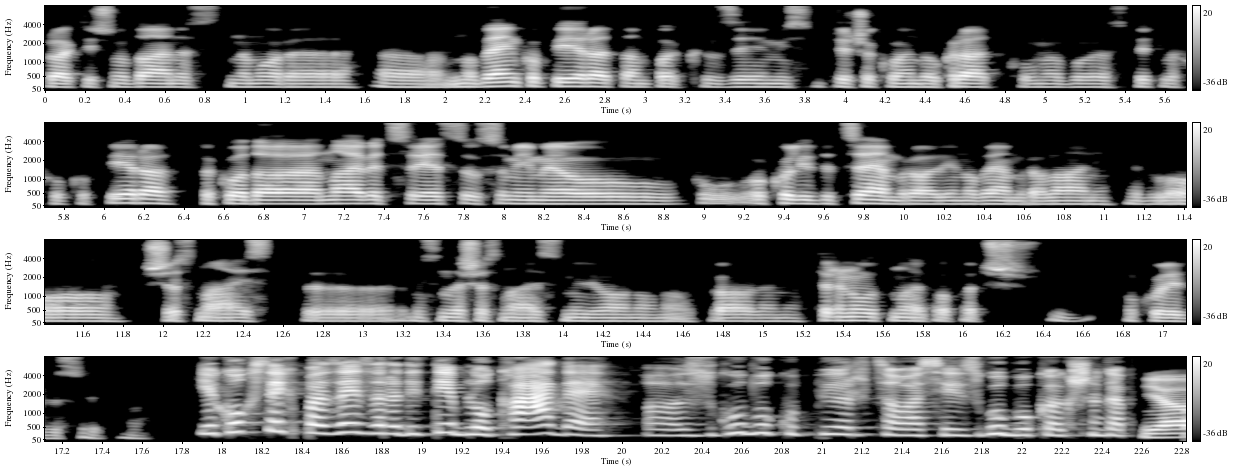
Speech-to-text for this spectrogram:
praktično danes ne more uh, noben kopirati, ampak zdaj mislim, pričakujem, da v kratko me bojo spet lahko kopirali. Tako da največ sredstev sem imel okoli decembra ali novembra lani, je bilo 16, uh, eh, mislim, da 16 milijonov na upravljanje. Trenutno je pa pač okoli 10. No. Je, ja, koliko se jih pa zdaj zaradi te blokade uh, zgubo kopircev, ali si izgubil kakšnega? Ja,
